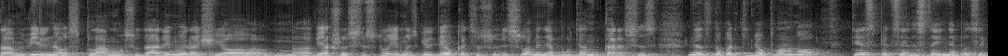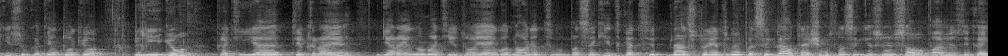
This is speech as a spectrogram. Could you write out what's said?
tam Vilniaus planų sudarimui ir aš jo viešus įstojimus girdėjau, kad jis su visuomenė būtent tarsis, nes dabartinio plano tie specialistai, nepasakysiu, kad jie tokio lygio, kad jie tikrai gerai numatytų. O jeigu norit pasakyti, kad mes turėtume pasikliauti, aš jums pasakysiu savo pavyzdį, kai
